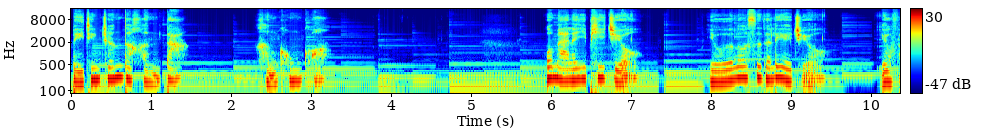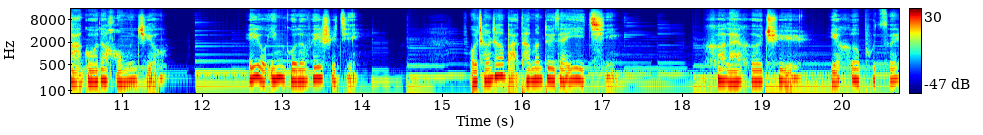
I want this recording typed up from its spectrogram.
北京真的很大，很空旷。我买了一批酒，有俄罗斯的烈酒，有法国的红酒，也有英国的威士忌。我常常把它们兑在一起。喝来喝去也喝不醉。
